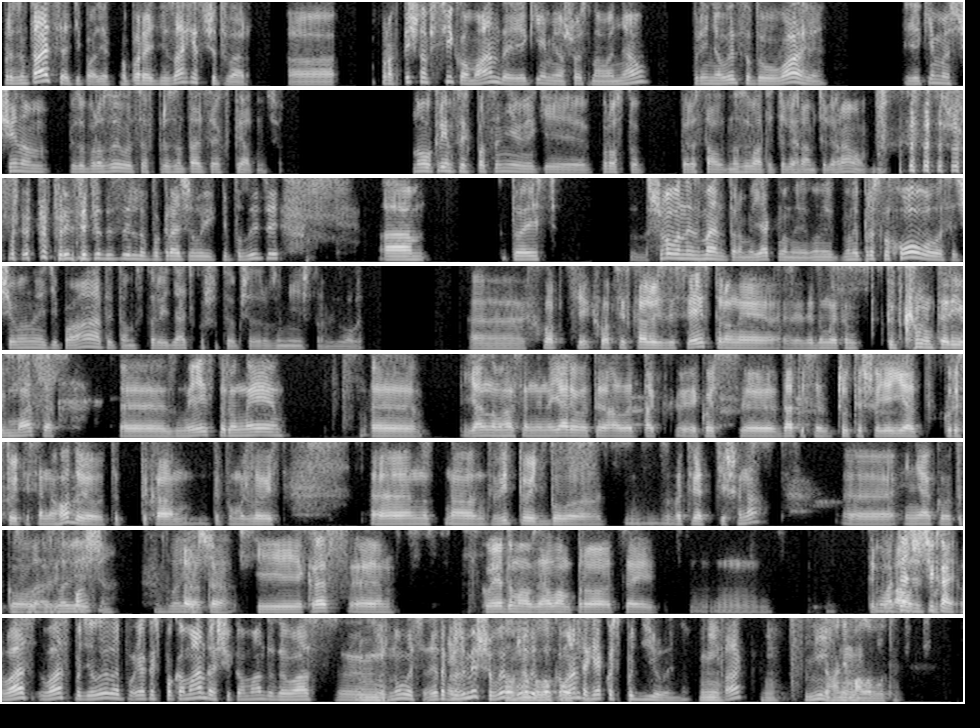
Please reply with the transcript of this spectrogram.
презентація, типу, як попередній захист четвер. Е, Практично всі команди, яким я щось наваняв, прийняли це до уваги і якимось чином відобразили це в презентаціях в п'ятницю. Ну, окрім цих пацанів, які просто перестали називати Телеграм Телеграмом, що в принципі не сильно покращили їхні позиції. Тобто, що вони з менторами? Як вони? Вони вони прислуховувалися, чи вони, типу, а, ти там старий дядько, що ти взагалі розумієш там відвали? Е, хлопці хлопці скажуть зі своєї сторони, е, я думаю, там тут коментарів маса. Е, з моєї сторони, я намагався не наярювати, але так якось датися чути, що я є, користуйтеся нагодою. Тут така, типу, можливість Е, ну, на відповідь було в ответ тишина е, і ніякого такого респонсу. Так, так. І якраз е, коли я думав загалом про цей. Типу, ну, опять же, чекай, вас вас поділили якось по командах, чи команди до вас Ні. звернулися? Я так Ні. розумію, що ви Це були по командах потім. якось поділені. Ні. Так? Ні. Ні. Цього не мало бути.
